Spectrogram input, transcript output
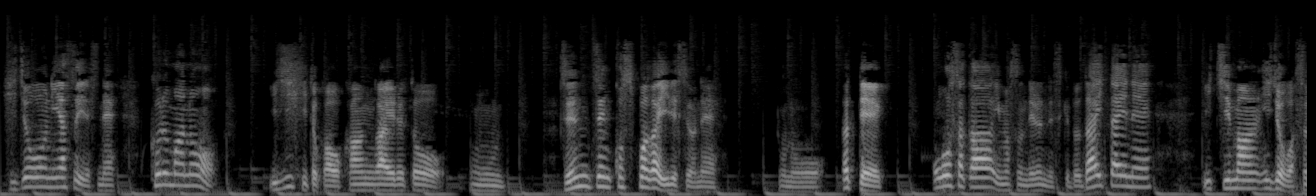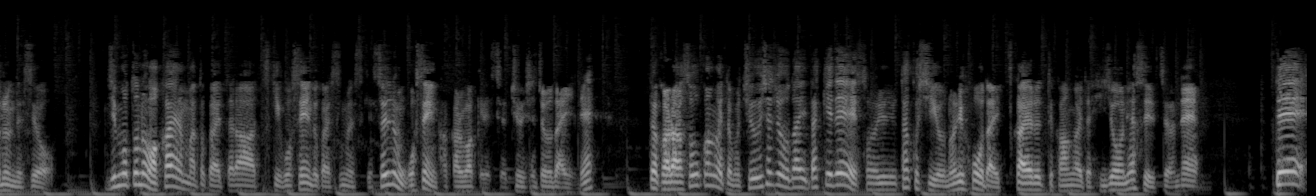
非常に安いですね。車の維持費とかを考えると、う、全然コスパがいいですよね。あの、だって、大阪今住んでるんですけど、だいたいね、1万以上はするんですよ。地元の和歌山とかやったら月5000円とかで済むんですけど、それでも5000円かかるわけですよ、駐車場代にね。だから、そう考えても駐車場代だけで、そういうタクシーを乗り放題使えるって考えたら非常に安いですよね。で、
